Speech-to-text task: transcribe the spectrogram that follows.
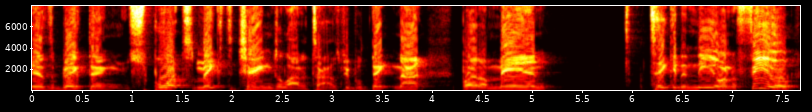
It's a big thing. Sports makes the change a lot of times. People think not, but a man taking a knee on the field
